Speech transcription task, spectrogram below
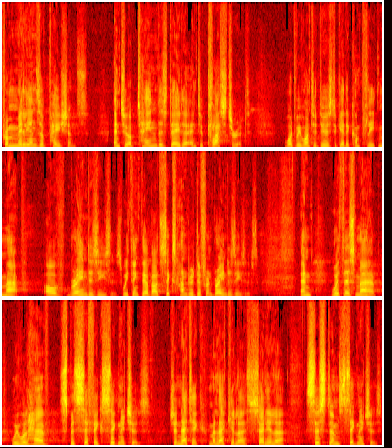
from millions of patients. And to obtain this data and to cluster it, what we want to do is to get a complete map of brain diseases. We think there are about 600 different brain diseases. And with this map, we will have specific signatures, genetic, molecular, cellular systems signatures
